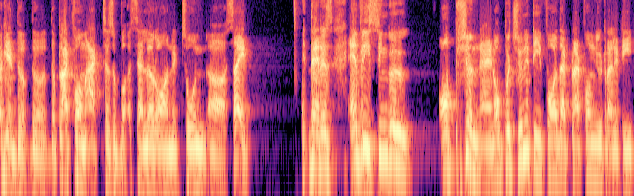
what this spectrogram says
again the, the, the platform acts as a seller on its own uh, side there is every single option and opportunity for that platform neutrality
